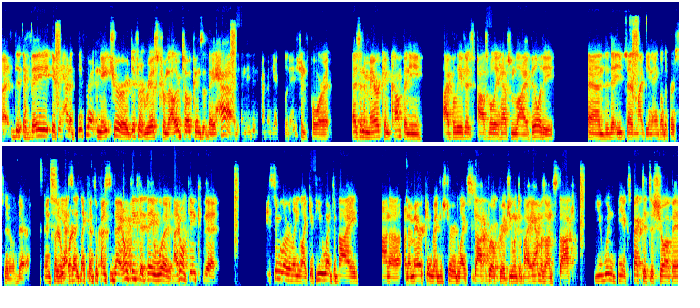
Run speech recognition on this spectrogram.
uh, if they if they had a different nature or a different risk from the other tokens that they had and they didn't have any explanation for it as an american company i believe it's possible they have some liability and that there might be an angle to pursue there. And so, so yes, I, like because I don't think that they would. I don't think that similarly, like if you went to buy on a an American registered like stock brokerage, you went to buy Amazon stock, you wouldn't be expected to show up at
